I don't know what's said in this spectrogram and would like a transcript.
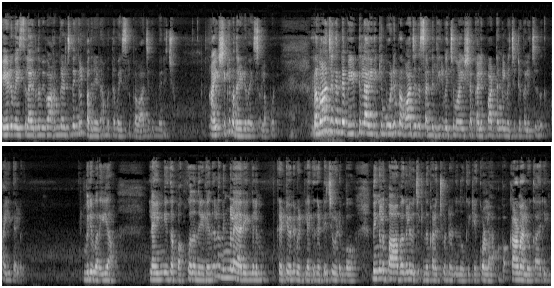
ഏഴ് വയസ്സിലായിരുന്നു വിവാഹം കഴിച്ചതെങ്കിൽ പതിനേഴാമത്തെ വയസ്സിൽ പ്രവാചകൻ മരിച്ചു. ആയിഷയ്ക്ക് പതിനേഴ് വയസ്സുള്ളപ്പോൾ. പ്രവാചകന്റെ വീട്ടിലായിരിക്കുമ്പോഴും പ്രവാചക സന്നിധിയിൽ വെച്ചും ആയിഷ കളിപ്പാട്ടങ്ങൾ വെച്ചിട്ട് കളിച്ചിരുന്നു. പൈതൽ. ഇവർ പറയുക ലൈംഗിക പക്വത നേടിയെന്നല്ല നിങ്ങളെ ആരെങ്കിലും കെട്ടിയവന്റെ വീട്ടിലേക്ക് കെട്ടിച്ചു വിടുമ്പോൾ നിങ്ങൾ പാവകൾ വെച്ചിട്ടൊന്ന് കളിച്ചുകൊണ്ടിരുന്ന് നോക്കിക്കേ കൊള്ളാം. അപ്പോൾ കാണാമല്ലോ കാര്യം.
